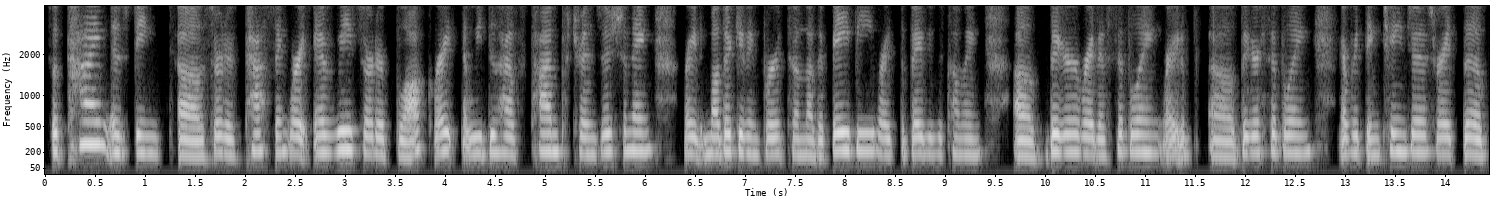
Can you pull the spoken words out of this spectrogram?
So time is being uh, sort of passing, right? Every sort of block, right? That we do have time transitioning, right? Mother giving birth to another baby, right? The baby becoming uh, bigger, right? A sibling, right? A, bigger sibling. Everything changes, right? The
